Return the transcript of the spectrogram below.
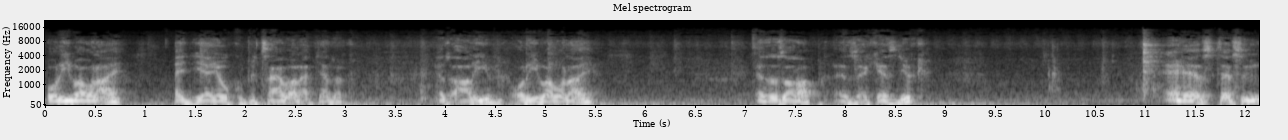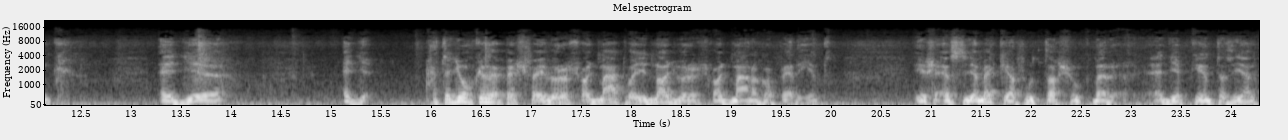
olívaolaj, egy ilyen jó kupicával, látjátok? Ez alív, olívaolaj. Ez az alap, ezzel kezdjük. Ehhez teszünk egy, egy, hát egy jó közepes fej vörös hagymát, vagy egy nagy vörös hagymának a felét. És ezt ugye meg kell futtassuk, mert egyébként ez ilyen,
